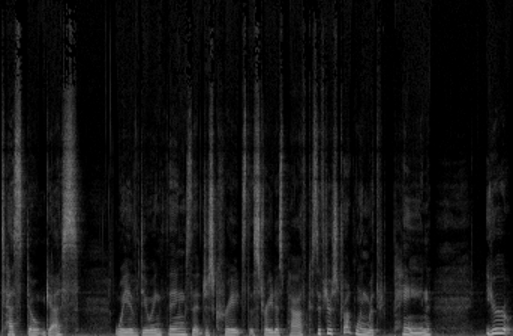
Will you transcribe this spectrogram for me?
test, don't guess way of doing things that just creates the straightest path. Because if you're struggling with pain, your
